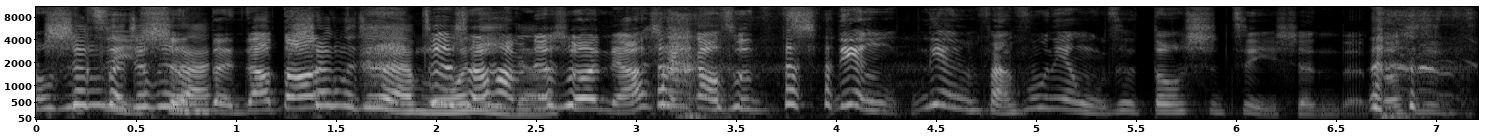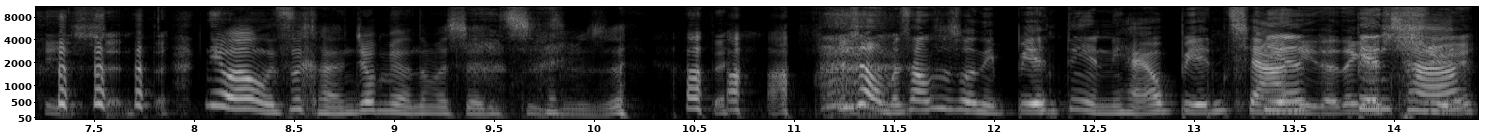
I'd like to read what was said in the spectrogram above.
都是生的就是来生的，你知道，都生的就是来模这拟时候他们就。说，你要先告诉 念念反复念五次，都是自己生的，都是自己生的。念完五次可能就没有那么生气，是不是？对就像我们上次说，你边念，你还要边掐你的那个穴，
